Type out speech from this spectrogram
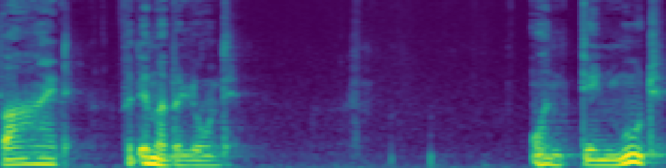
Wahrheit wird immer belohnt. Und den Mut,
